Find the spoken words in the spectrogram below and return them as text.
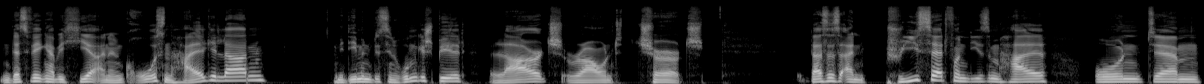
und deswegen habe ich hier einen großen Hall geladen, mit dem ein bisschen rumgespielt, Large Round Church. Das ist ein Preset von diesem Hall und ähm,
